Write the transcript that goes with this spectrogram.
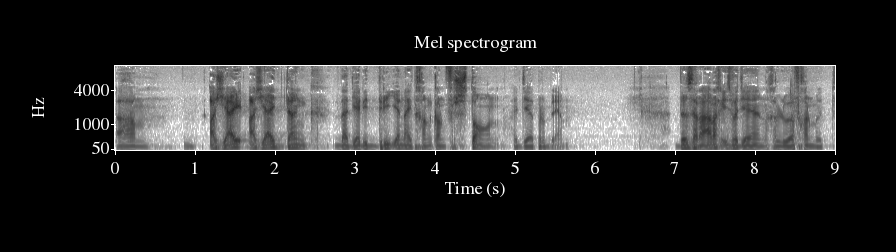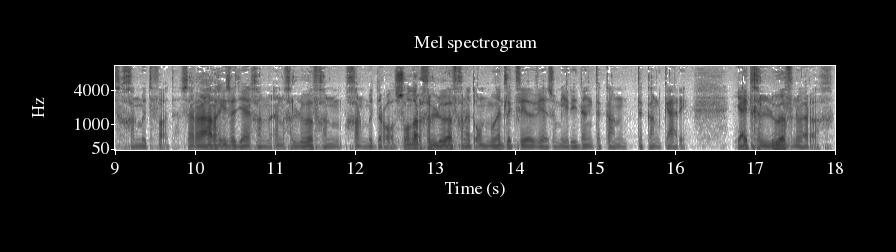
Um as jy as jy dink dat jy die drie eenheid gaan kan verstaan, het jy 'n probleem. Dis regtig iets wat jy in geloof gaan moet gaan moet vat. Dis regtig iets wat jy gaan in geloof gaan gaan moet dra. Sonder geloof gaan dit onmoontlik vir jou wees om hierdie ding te kan te kan carry. Jy het geloof nodig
